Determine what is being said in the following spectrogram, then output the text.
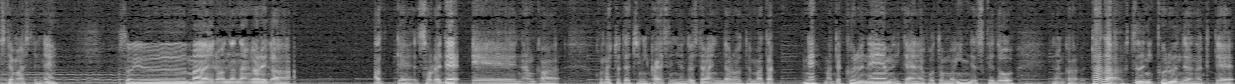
してましてね。そういうまあいろんな流れがあってそれで、えーなんかこの人たちに返すにはどうしたらいいんだろうってまたねまた来るねみたいなこともいいんですけどなんかただ普通に来るんではなくて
